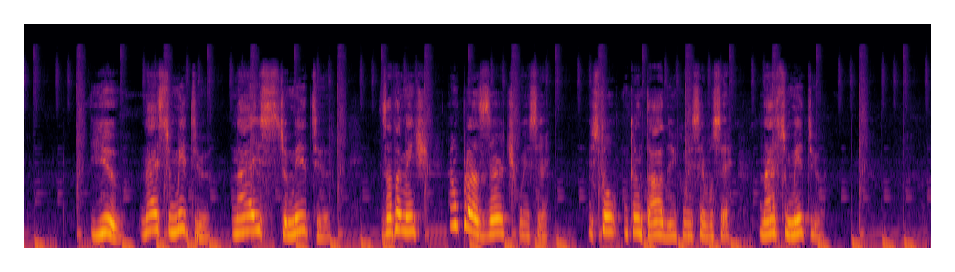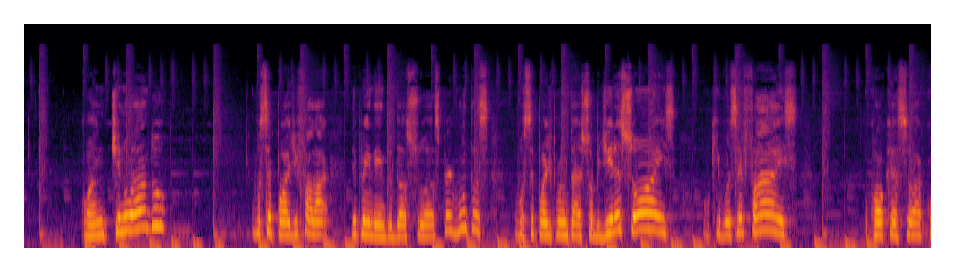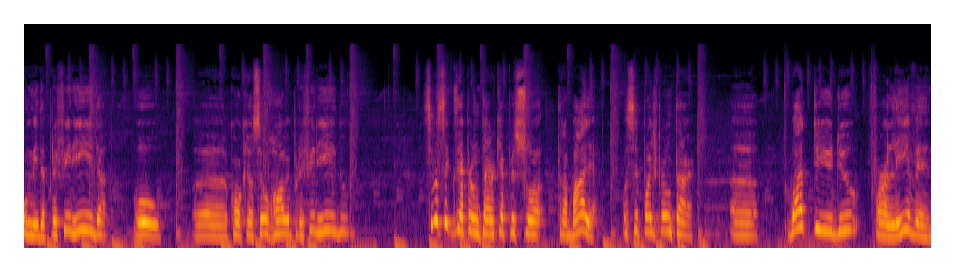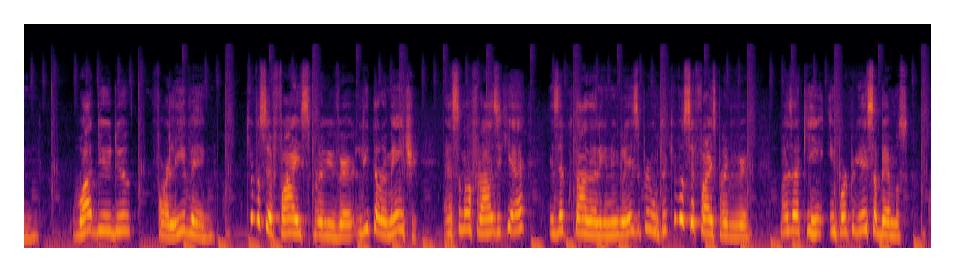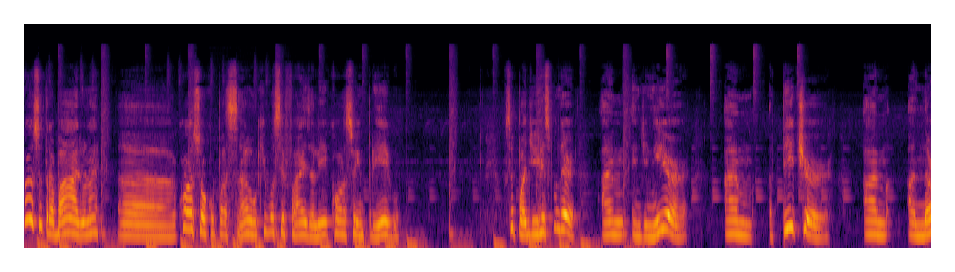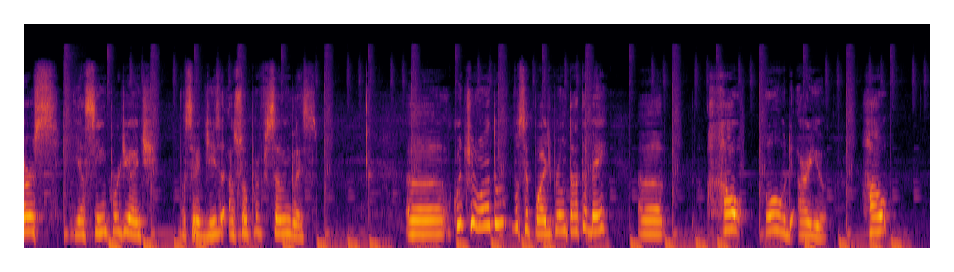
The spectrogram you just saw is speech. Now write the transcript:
you. Nice to meet you. Nice to meet you. Exatamente. É um prazer te conhecer. Estou encantado em conhecer você. Nice to meet you. Continuando, você pode falar, dependendo das suas perguntas, você pode perguntar sobre direções, o que você faz, qual que é a sua comida preferida ou uh, qual que é o seu hobby preferido. Se você quiser perguntar o que a pessoa trabalha, você pode perguntar uh, What do you do for living? What do you do for living? O que você faz para viver? Literalmente, essa é uma frase que é executada ali no inglês e pergunta: o que você faz para viver? Mas aqui em português sabemos qual é o seu trabalho, né? Uh, qual é a sua ocupação, o que você faz ali, qual é o seu emprego. Você pode responder: I'm engineer, I'm a teacher, I'm a nurse e assim por diante. Você diz a sua profissão em inglês. Uh, continuando, você pode perguntar também uh, How old are you? How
